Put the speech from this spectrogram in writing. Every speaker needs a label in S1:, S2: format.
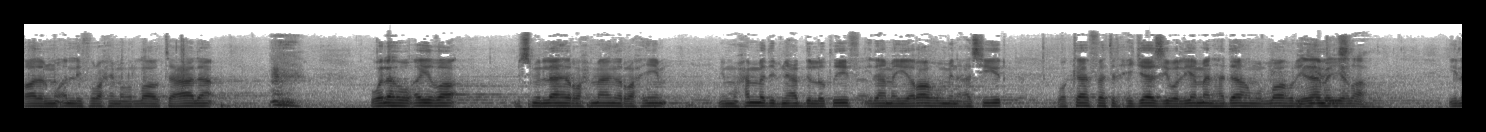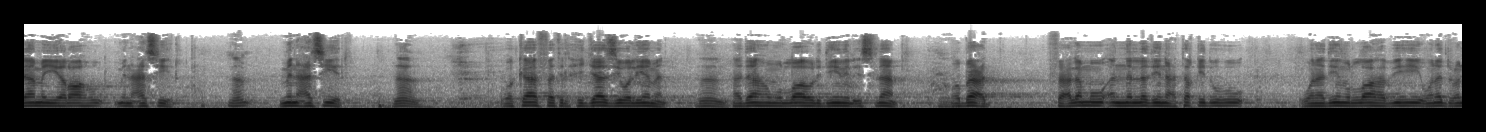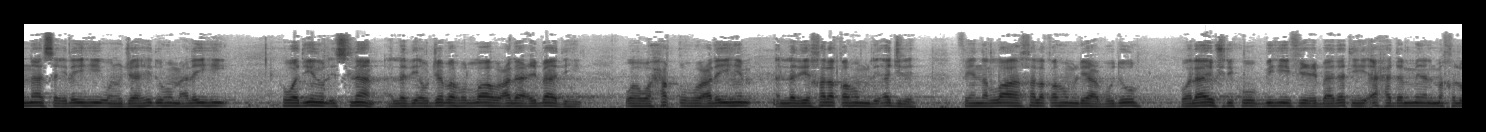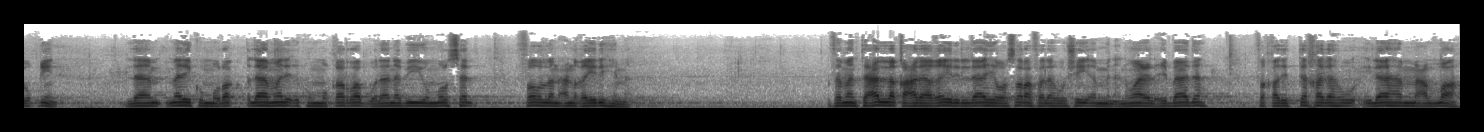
S1: قال المؤلف رحمه الله تعالى وله أيضا بسم الله الرحمن الرحيم من محمد بن عبد اللطيف إلى من يراه من عسير وكافة الحجاز واليمن هداهم الله
S2: إلى من يراه.
S1: إلى من يراه من عسير.
S2: نعم.
S1: من عسير.
S2: نعم.
S1: وكافة الحجاز واليمن
S2: نعم.
S1: هداهم الله لدين الإسلام. وبعد فاعلموا أن الذي نعتقده وندين الله به وندعو الناس اليه ونجاهدهم عليه هو دين الاسلام الذي اوجبه الله على عباده وهو حقه عليهم الذي خلقهم لاجله فان الله خلقهم ليعبدوه ولا يشركوا به في عبادته احدا من المخلوقين لا ملك, مرق لا ملك مقرب ولا نبي مرسل فضلا عن غيرهما فمن تعلق على غير الله وصرف له شيئا من انواع العباده فقد اتخذه إلها مع الله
